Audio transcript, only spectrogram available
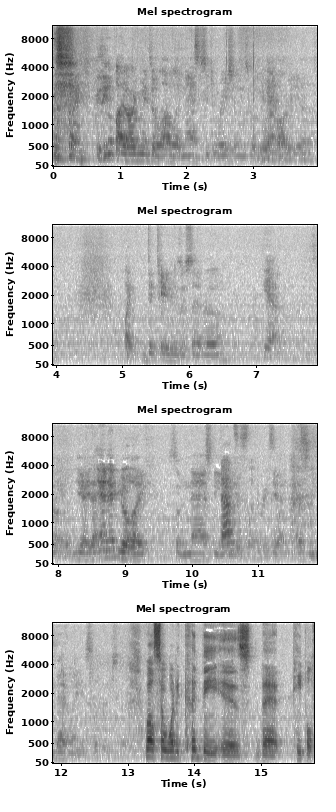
Because you can apply the argument to a lot of like nasty situations where you Yeah. have probably uh, like dictators, etc. Yeah, So yeah, and it can go like some nasty. that's a slippery Yeah, that's definitely a slippery slope. Well, so what it could be is that people,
